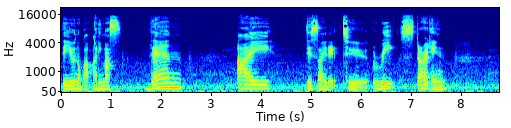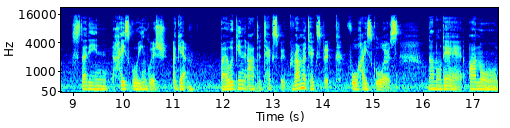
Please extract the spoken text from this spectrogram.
ていうのがあります。Then I decided to restarting studying high school English again by looking at the textbook, grammar textbook for high schoolers. なので、あの、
